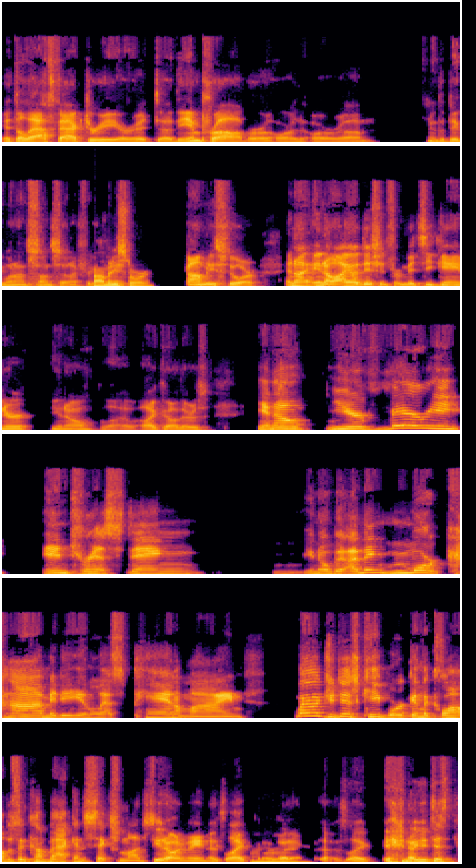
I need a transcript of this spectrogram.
at the Laugh Factory or at uh, the Improv or, or, or, um, the big one on Sunset. I forget. Comedy Store? Comedy Store. And I, you know, I auditioned for Mitzi Gaynor, you know, like others. You know, you're very interesting you know, but I think more comedy and less pantomime why don't you just keep working the clubs and come back in six months? You know what I mean? It's like whatever. I was like, you know, you just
